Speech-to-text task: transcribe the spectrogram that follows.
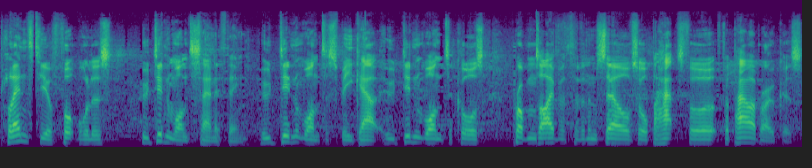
plenty of footballers who didn't want to say anything, who didn't want to speak out, who didn't want to cause problems either for themselves or perhaps for, for power brokers.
